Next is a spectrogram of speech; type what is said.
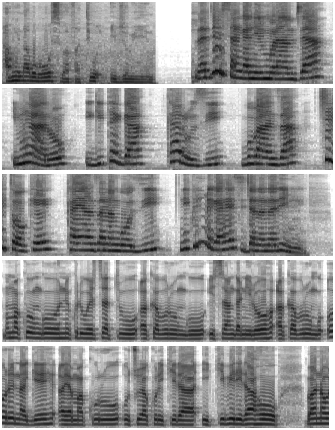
hamwe n'abo bose bafatiwe ibyo bintu radiyo isanganiro murambya imwaro igitega karuzi bubanza kibitoke kayanza na ngozi ni kuri megahesi ijana na rimwe mu makungu ni kuri wesitatu akaburungu isanganiro akaburungu orenage aya makuru ucuyakurikira ikibiriraho banaho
